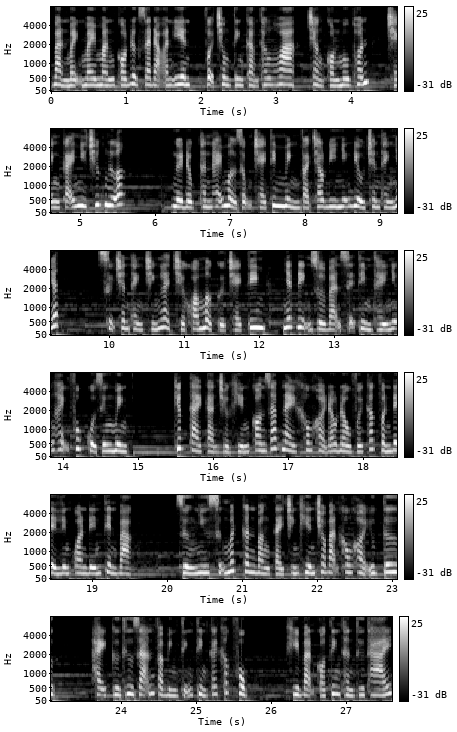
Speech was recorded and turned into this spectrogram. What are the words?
Bản mệnh may mắn có được gia đạo an yên, vợ chồng tình cảm thăng hoa, chẳng còn mâu thuẫn, tranh cãi như trước nữa. Người độc thân hãy mở rộng trái tim mình và trao đi những điều chân thành nhất. Sự chân thành chính là chìa khóa mở cửa trái tim, nhất định rồi bạn sẽ tìm thấy những hạnh phúc của riêng mình. Kiếp tài cản trở khiến con giáp này không khỏi đau đầu với các vấn đề liên quan đến tiền bạc. Dường như sự mất cân bằng tài chính khiến cho bạn không khỏi ưu tư. Hãy cứ thư giãn và bình tĩnh tìm cách khắc phục. Khi bạn có tinh thần thư thái,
